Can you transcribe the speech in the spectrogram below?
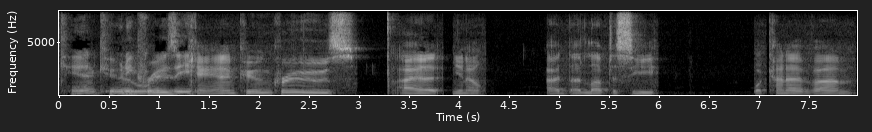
Cancuni cruisy Cancun cruise. I, you know, I'd, I'd love to see what kind of um,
